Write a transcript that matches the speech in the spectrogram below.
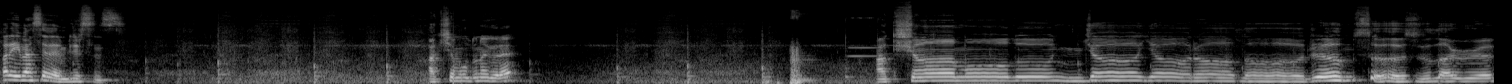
Parayı ben severim bilirsiniz. Akşam olduğuna göre Akşam olunca yaralarım sızlar.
